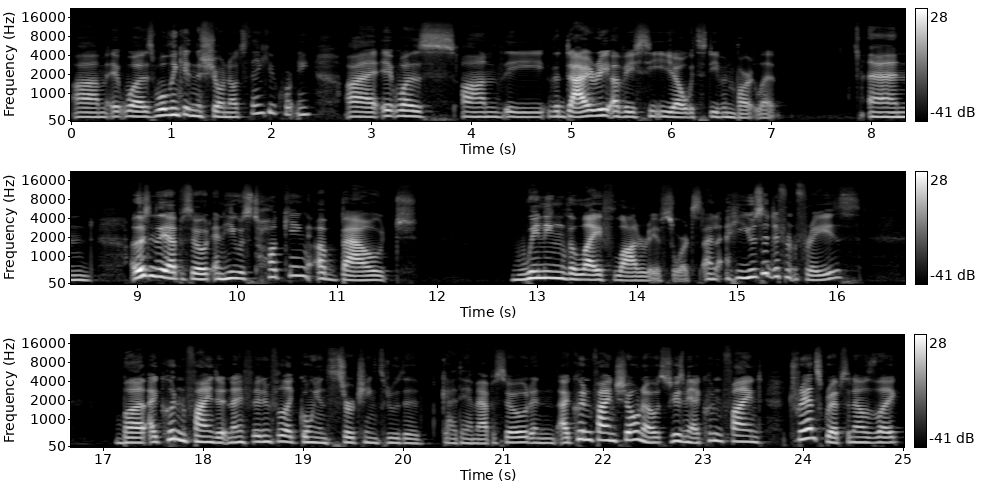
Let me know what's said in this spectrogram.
Um, it was, we'll link it in the show notes. Thank you, Courtney. Uh, it was on the, the diary of a CEO with Steven Bartlett. And I listened to the episode and he was talking about, winning the life lottery of sorts. And he used a different phrase, but I couldn't find it. And I didn't feel like going and searching through the goddamn episode. And I couldn't find show notes, excuse me, I couldn't find transcripts. And I was like,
